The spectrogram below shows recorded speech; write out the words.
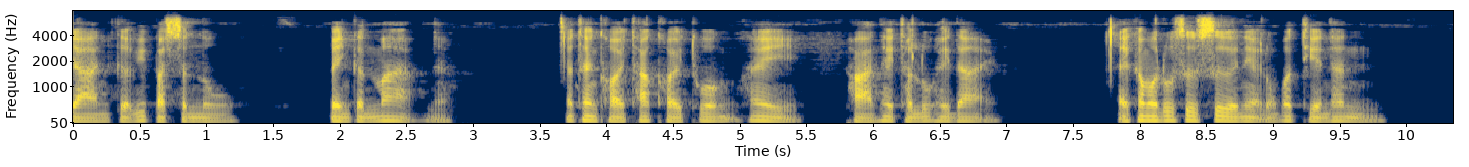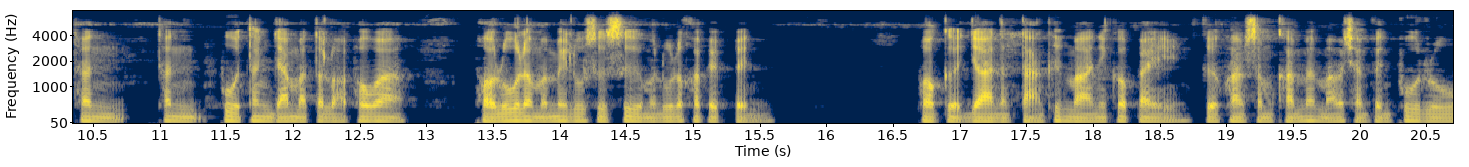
ยาน เกิดวิปัสสนูเป็นกันมากนะแล้วท่านคอยทักคอยทวงให้ผ่านให้ทะลุให้ได้ไอ้คำว่ารู้ซื่อๆเนี่ยหลวงพ่อเทียนท่านท่านท่านพูดท่านย้ำมาตลอดเพราะว่า พอรู้แล้วมันไม่รู้ซื่อๆมันรู้แล้วค่อยไปเป็น พอเกิดญาณต่างๆขึ้นมานี่ก็ไปเกิดความสำคัญมั่นหมายว่าฉันเป็นผู้รู้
